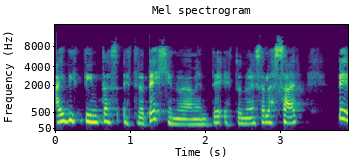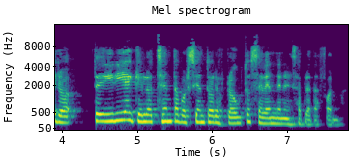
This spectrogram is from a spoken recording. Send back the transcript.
hay distintas estrategias nuevamente, esto no es al azar, pero te diría que el 80% de los productos se venden en esa plataforma.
